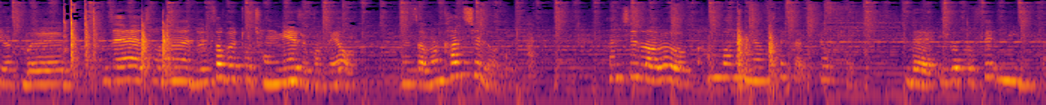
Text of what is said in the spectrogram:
Yes. 이제 저는 눈썹을 또 정리해 줄 건데요. 눈썹은 컨실러로. 컨실러로 한 번에 그냥 살짝 이렇게. 네, 이것도 핏미입니다.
